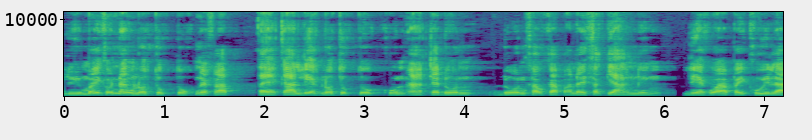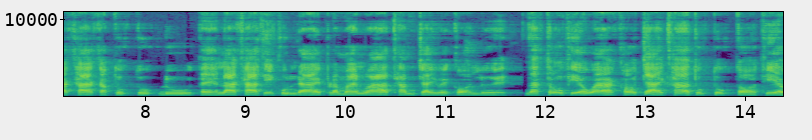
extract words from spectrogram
หรือไม่ก็นั่งรถตุกๆนะครับ แต่การเรียกรถตุกๆ คุณอาจจะโดนโดนเข้ากับอะไรสักอย่างหนึ่ง เรียกว่าไปคุยราคากับตุกๆดู แต่ราคาที่คุณได้ประมาณว่าทำใจไว้ก่อนเลย นักท่องเที่ยวว่าเขาจ่ายค่าตุกๆ ต่อเที่ยว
